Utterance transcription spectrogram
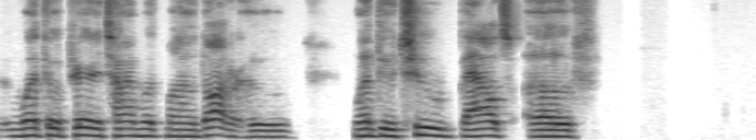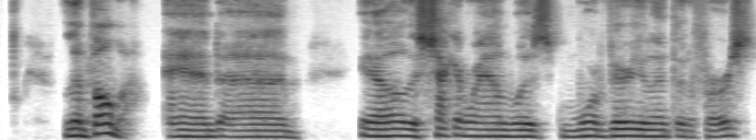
went through a period of time with my own daughter who went through two bouts of lymphoma, and um, you know, the second round was more virulent than the first.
